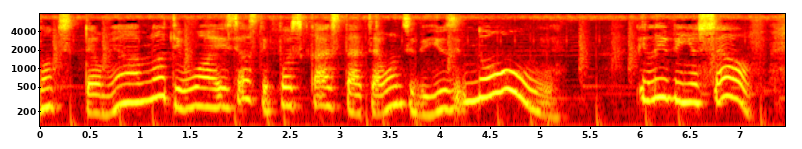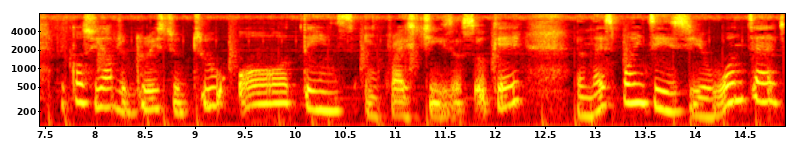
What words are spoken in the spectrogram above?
don't tell me I'm not the one. It's just the podcast that I want to be using. No, believe in yourself because you have the grace to do all things in Christ Jesus. Okay. The next point is you're wanted,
